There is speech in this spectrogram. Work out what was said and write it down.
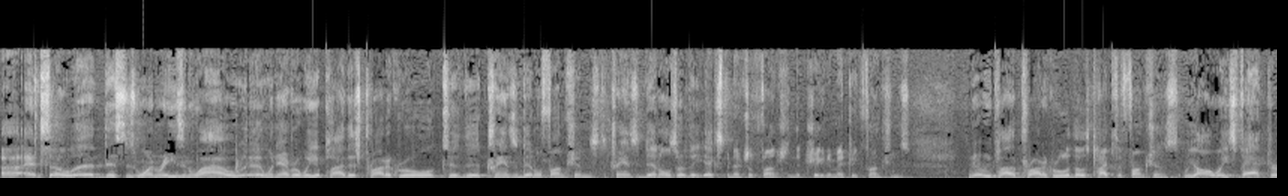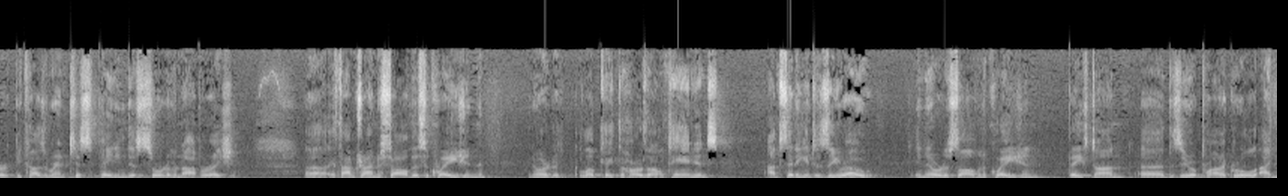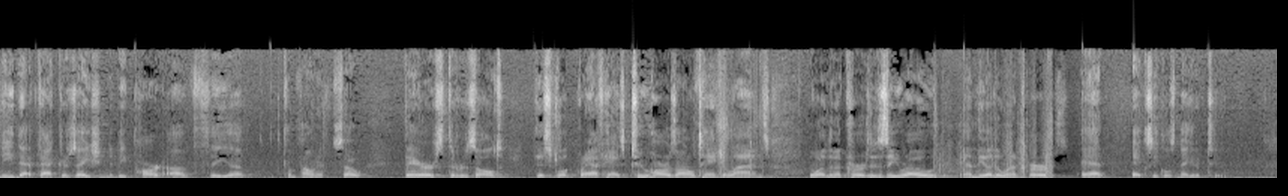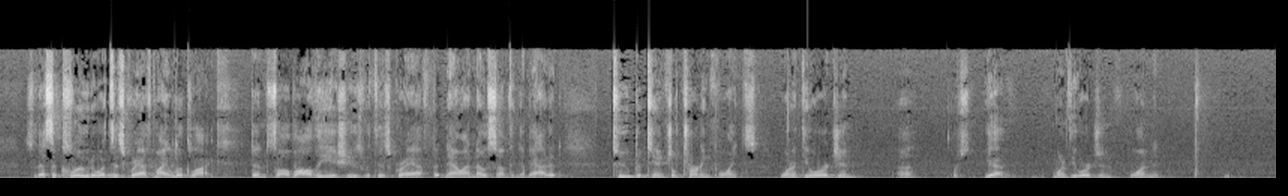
Uh, and so uh, this is one reason why uh, whenever we apply this product rule to the transcendental functions, the transcendentals are the exponential function, the trigonometric functions, whenever we apply the product rule to those types of functions, we always factor because we're anticipating this sort of an operation. Uh, if I'm trying to solve this equation in order to locate the horizontal tangents, I'm setting it to zero. In order to solve an equation based on uh, the zero product rule, I need that factorization to be part of the uh, component. So there's the result. This graph has two horizontal tangent lines. One of them occurs at 0, and the other one occurs at x equals negative 2. So that's a clue to what this graph might look like. Doesn't solve all the issues with this graph, but now I know something about it. Two potential turning points. One at the origin, uh, or yeah, one at the origin, one at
